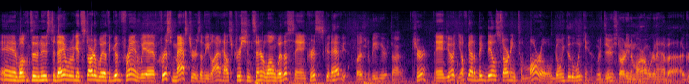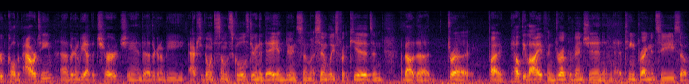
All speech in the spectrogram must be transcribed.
And welcome to the news today. We're going to get started with a good friend. We have Chris Masters of the Lighthouse Christian Center along with us. And Chris, it's good to have you. Pleasure to be here, Tyler. Sure. And you, y'all got a big deal starting tomorrow, going through the weekend. We do. Starting tomorrow, we're going to have a, a group called the Power Team. Uh, they're going to be at the church, and uh, they're going to be actually going to some of the schools during the day and doing some assemblies for the kids and about uh, dr- healthy life and drug prevention and uh, teen pregnancy. So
